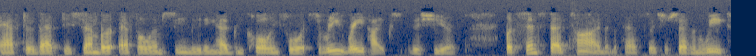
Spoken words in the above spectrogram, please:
after that December FOMC meeting had been calling for three rate hikes this year. But since that time, in the past six or seven weeks,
